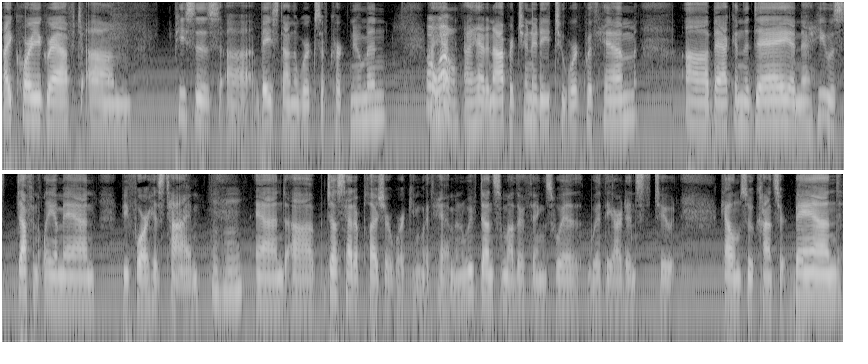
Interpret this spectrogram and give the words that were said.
I choreographed um, pieces uh, based on the works of Kirk Newman. Oh, I wow. Had, I had an opportunity to work with him uh, back in the day, and he was definitely a man before his time. Mm-hmm. And uh, just had a pleasure working with him. And we've done some other things with, with the Art Institute, Kalamazoo Concert Band,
